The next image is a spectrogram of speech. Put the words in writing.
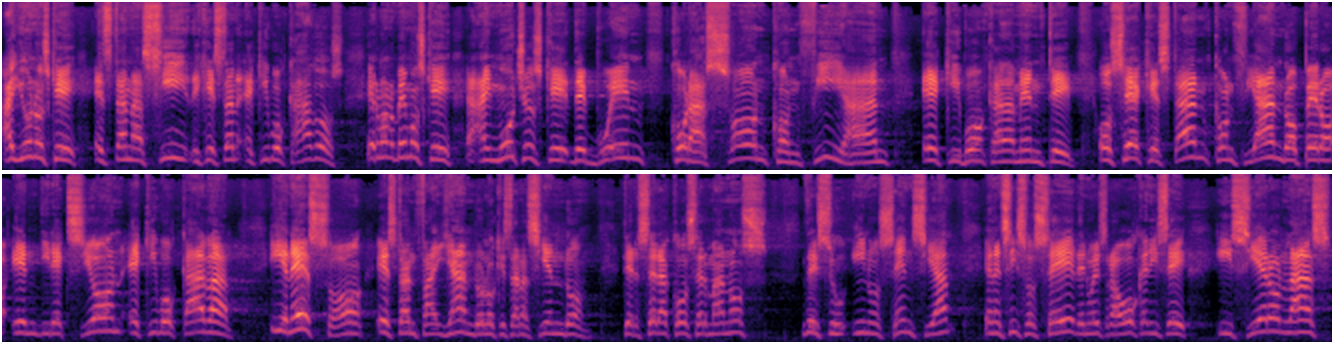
Hay unos que están así y que están equivocados. Hermano, vemos que hay muchos que de buen corazón confían equivocadamente. O sea que están confiando pero en dirección equivocada. Y en eso están fallando lo que están haciendo. Tercera cosa, hermanos, de su inocencia. En el inciso C de nuestra hoja dice, hicieron las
